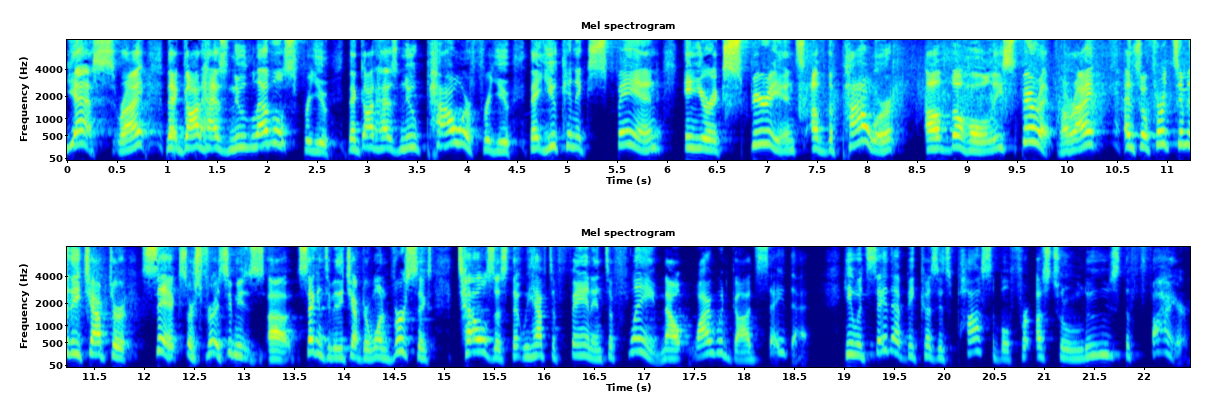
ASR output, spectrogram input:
Yes, right? That God has new levels for you, that God has new power for you, that you can expand in your experience of the power of the Holy Spirit, all right? And so 1 Timothy chapter 6, or excuse me, uh, 2 Timothy chapter 1, verse 6, tells us that we have to fan into flame. Now, why would God say that? He would say that because it's possible for us to lose the fire.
